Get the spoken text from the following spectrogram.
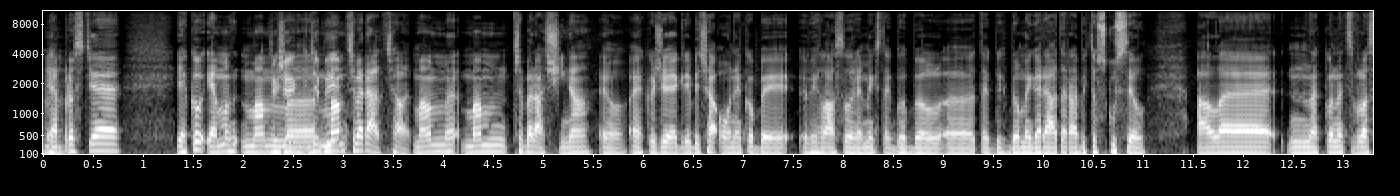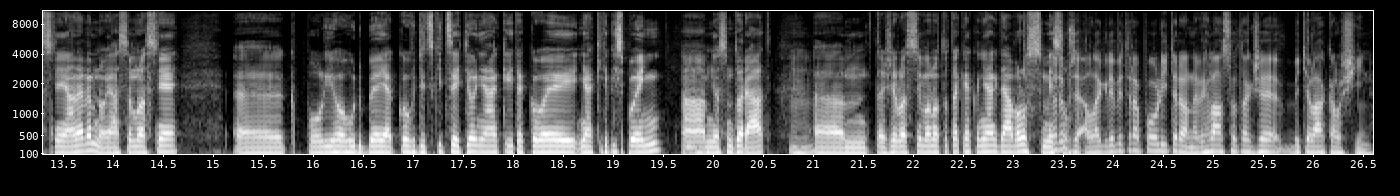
Mm. Já Mhm. prostě, jako já mám, mám, Takže Takže kdyby- mám třeba rád, třeba, mám, mám třeba rád Šína, jo, a jakože kdyby třeba on jakoby vyhlásil remix, tak, byl, byl, uh, tak bych byl mega rád a rád bych to zkusil, ale nakonec vlastně, já nevím, no, já jsem vlastně eh, k Polího hudbě jako vždycky cítil nějaký takový, nějaký takový spojení a měl jsem to rád, Mhm. um, takže vlastně ono to tak jako nějak dávalo No smysl. dobře, ale kdyby teda Paulí teda nevyhlásil, takže by tě lákal Šín.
